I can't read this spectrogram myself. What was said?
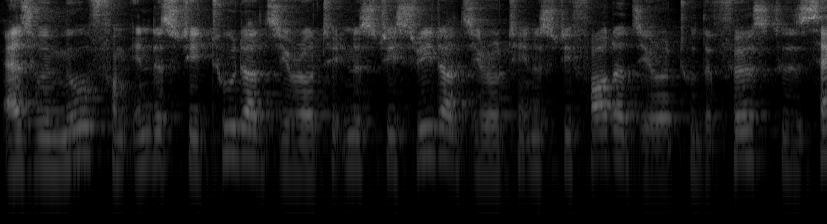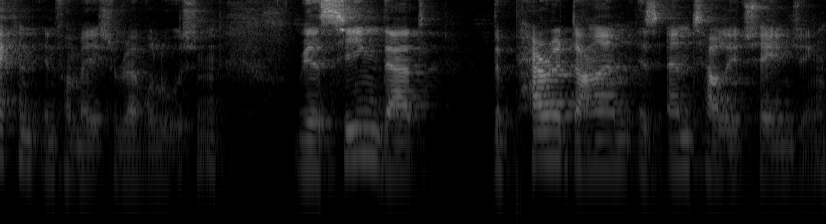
as we move from industry 2.0 to industry 3.0 to industry 4.0 to the first to the second information revolution. We are seeing that the paradigm is entirely changing.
